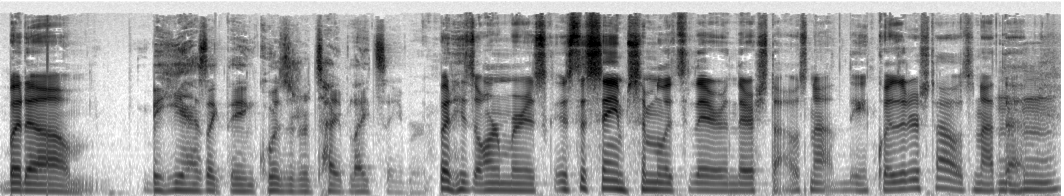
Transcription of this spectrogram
But um, But he has like the Inquisitor type lightsaber. but his armor is it's the same, similar to their and their style. It's not the Inquisitor style. It's not that Mhm.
